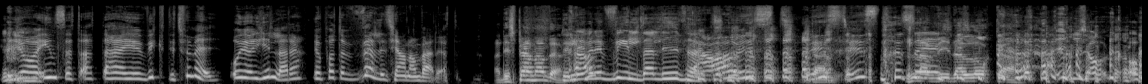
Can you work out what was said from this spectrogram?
jag har insett att det här är viktigt för mig och jag gillar det. Jag pratar väldigt gärna om vädret. Ja, det är spännande. Du lever det vilda livet. Ja, visst, visst, visst. Vad La säger vida loca. Jakob?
